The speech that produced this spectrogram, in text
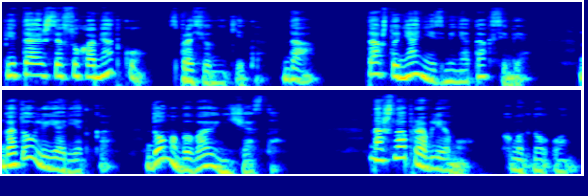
«Питаешься в сухомятку?» – спросил Никита. «Да. Так что няня из меня так себе. Готовлю я редко. Дома бываю нечасто». «Нашла проблему», – хмыкнул он.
